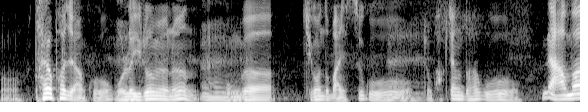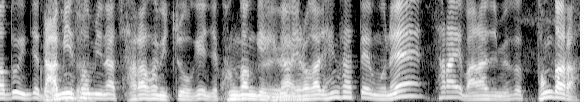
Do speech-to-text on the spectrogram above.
어, 타협하지 않고 원래 이러면은 음. 뭔가 직원도 많이 쓰고 좀 확장도 하고 근데 아마도 이제 그렇습니다. 남이섬이나 자라섬 이쪽에 이제 관광객이나 네. 여러 가지 행사 때문에 사람이 많아지면서 덩달아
